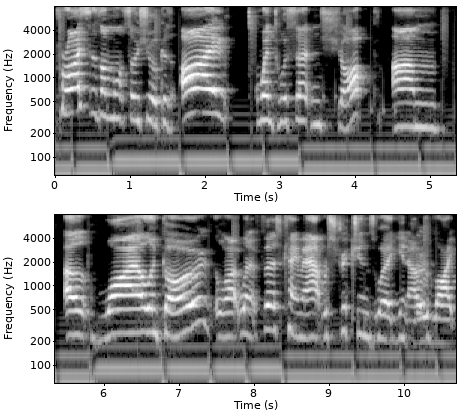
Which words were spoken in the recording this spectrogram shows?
prices, I'm not so sure because I went to a certain shop um a while ago. Like when it first came out, restrictions were, you know, like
